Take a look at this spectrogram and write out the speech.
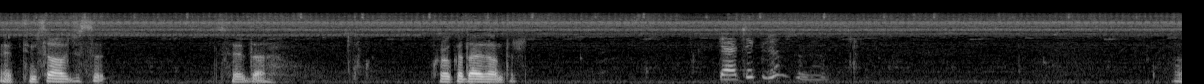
Evet timsah avcısı Sevda. Crocodile Hunter. Gerçek biliyor musun? Pra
